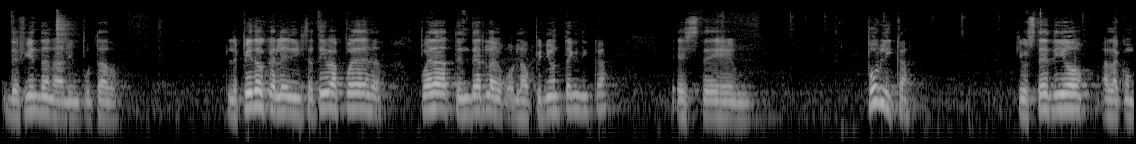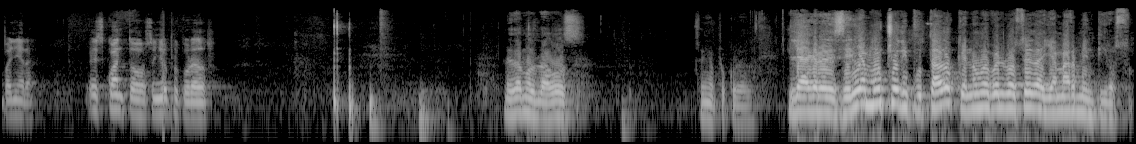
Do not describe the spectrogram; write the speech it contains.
defiendan al imputado. Le pido que la iniciativa pueda, pueda atender la, la opinión técnica este, pública que usted dio a la compañera. Es cuanto, señor procurador. Le damos la voz, señor procurador. Le agradecería mucho, diputado, que no me vuelva usted a llamar mentiroso.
